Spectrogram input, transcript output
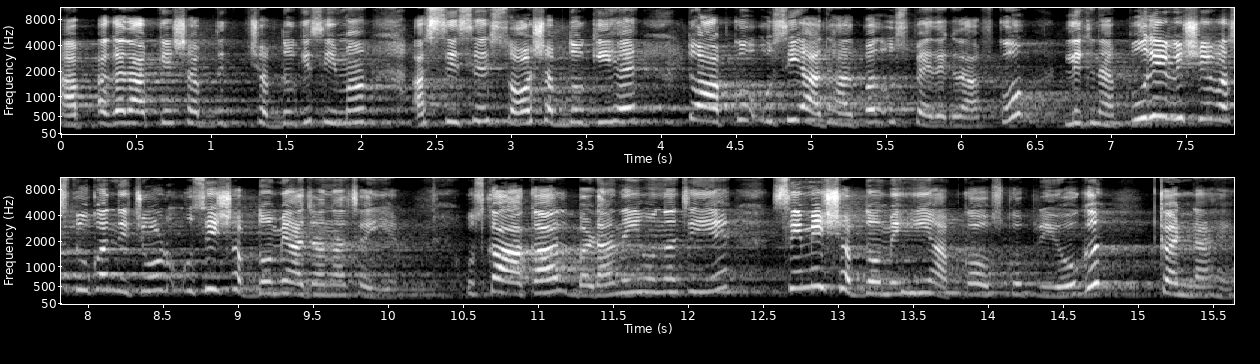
आप, अगर आपके शब्द, शब्दों की सीमा 80 से 100 शब्दों की है तो आपको उसी आधार पर उस पैराग्राफ को लिखना है। पूरी विषय वस्तु का निचोड़ उसी शब्दों में आ जाना चाहिए। उसका आकार बड़ा नहीं होना चाहिए, सीमित शब्दों में ही आपका उसको प्रयोग करना है।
